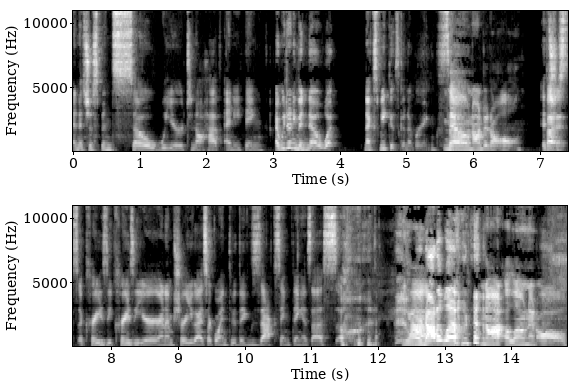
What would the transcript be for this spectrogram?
And it's just been so weird to not have anything. And we don't even know what next week is gonna bring. So no not at all. it's but- just a crazy, crazy year, and I'm sure you guys are going through the exact same thing as us. So Yeah. we're not alone. not alone at all.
